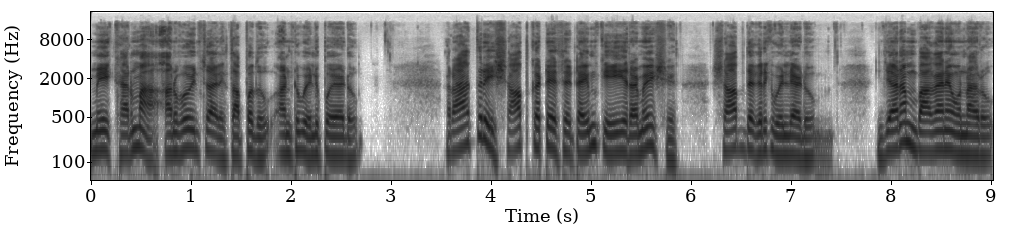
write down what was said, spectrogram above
మీ కర్మ అనుభవించాలి తప్పదు అంటూ వెళ్ళిపోయాడు. రాత్రి షాప్ కట్టేసే టైంకి రమేష్ షాప్ దగ్గరికి వెళ్ళాడు. జనం బాగానే ఉన్నారు.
